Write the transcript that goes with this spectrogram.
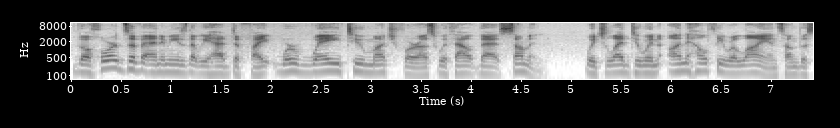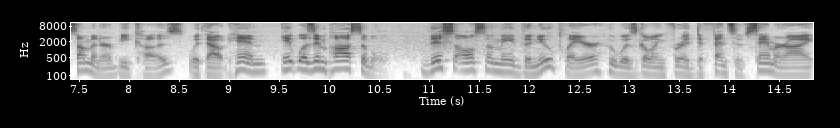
The hordes of enemies that we had to fight were way too much for us without that summon, which led to an unhealthy reliance on the summoner because, without him, it was impossible. This also made the new player, who was going for a defensive samurai,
